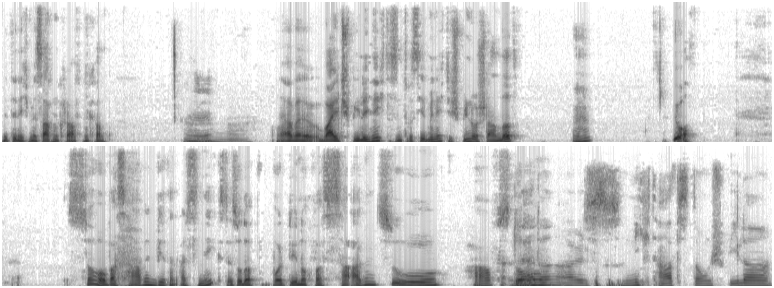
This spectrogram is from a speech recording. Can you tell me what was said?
mit dem ich mir Sachen craften kann. Mhm. Ja, weil Wild spiele ich nicht, das interessiert mich nicht, ich spiele nur Standard. Mhm. Ja. So, was haben wir denn als nächstes? Oder wollt ihr noch was sagen zu Hearthstone? Leider als Nicht-Hearthstone-Spieler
